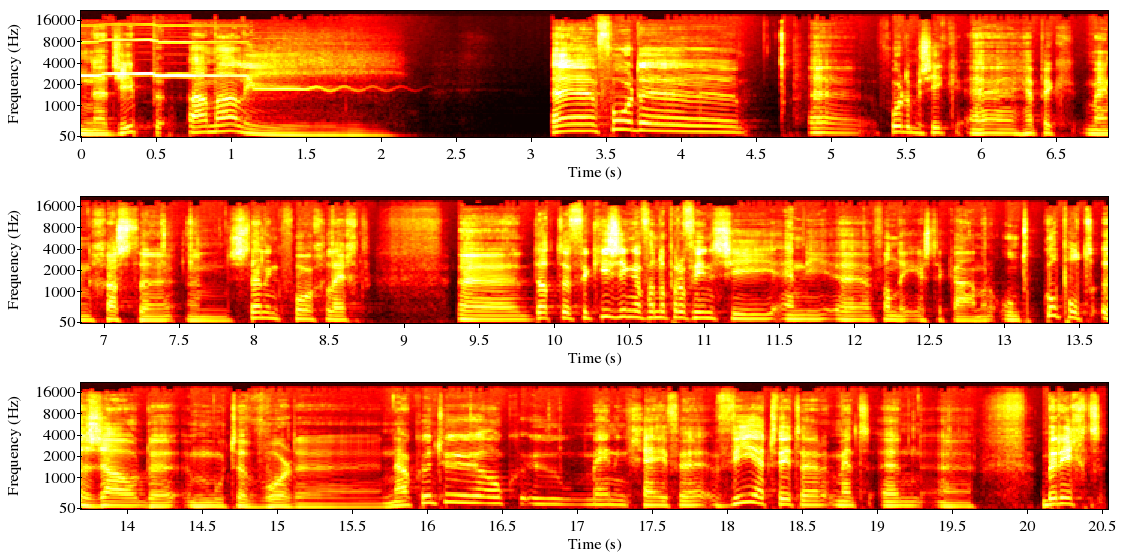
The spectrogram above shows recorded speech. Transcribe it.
Najib Amali. Eh, voor, de, eh, voor de muziek eh, heb ik mijn gasten een stelling voorgelegd. dat de verkiezingen van de provincie en die van de Eerste Kamer ontkoppeld zouden moeten worden. Nou kunt u ook uw mening geven via Twitter met een bericht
